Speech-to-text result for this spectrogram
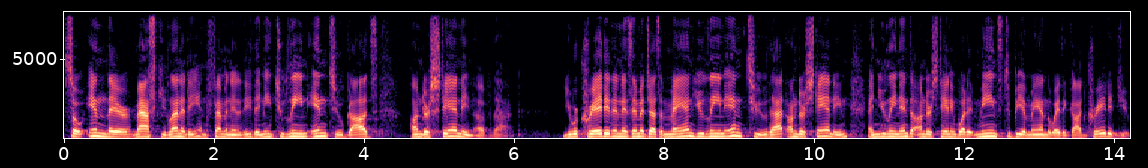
So, in their masculinity and femininity, they need to lean into God's understanding of that. You were created in his image as a man. You lean into that understanding and you lean into understanding what it means to be a man the way that God created you.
